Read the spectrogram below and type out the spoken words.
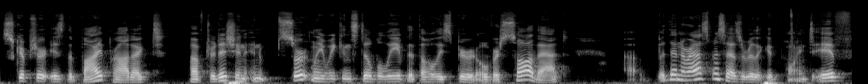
Scripture is the byproduct of tradition, and certainly we can still believe that the Holy Spirit oversaw that. Uh, but then Erasmus has a really good point. If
